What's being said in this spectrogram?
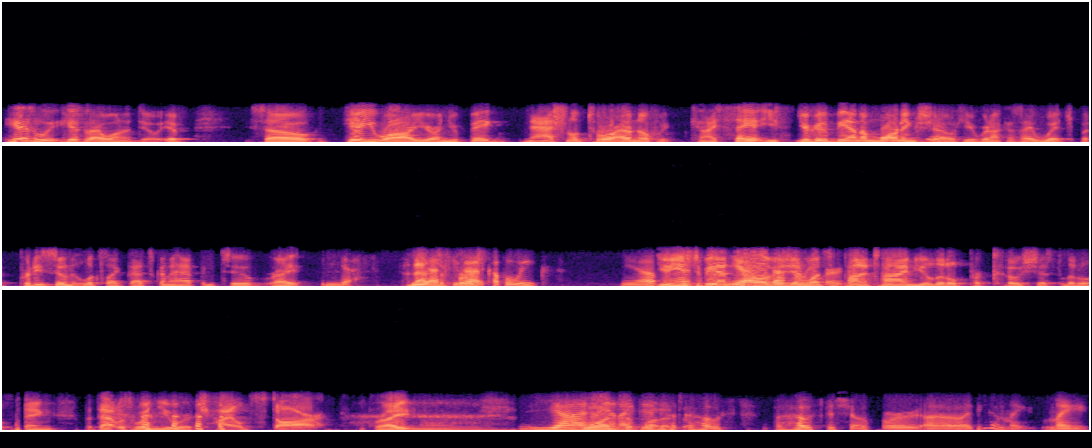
here's what here's what I want to do. If so, here you are. You're on your big national tour. I don't know if we can I say it. You, you're going to be on a morning show here. We're not going to say which, but pretty soon it looks like that's going to happen too, right? yes, And that's yes, the you got a couple weeks. Yep. You used to be on Yes, television once first. upon a time, you little precocious little thing, but that was when you were a child star, right? Yeah, and Once then I did host host a show for uh I think in my my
